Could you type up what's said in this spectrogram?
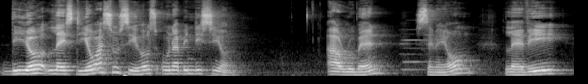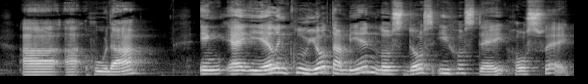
dio, les dio a sus hijos una bendición. A Rubén, Simeón, Leví, a, Judá, eh, y él incluyó también los dos hijos de Josué,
